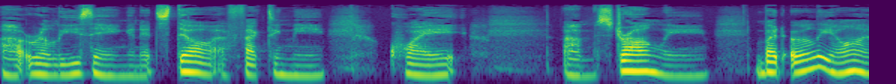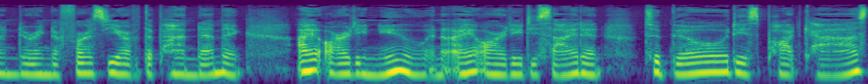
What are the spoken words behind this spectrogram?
uh, releasing, and it's still affecting me quite um, strongly. But early on, during the first year of the pandemic, I already knew and I already decided to build this podcast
